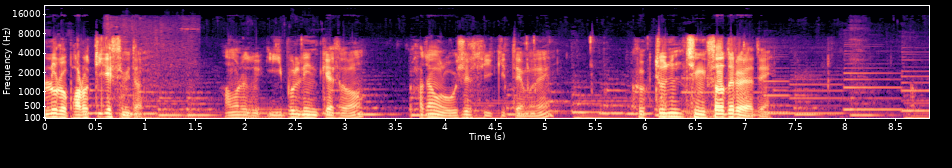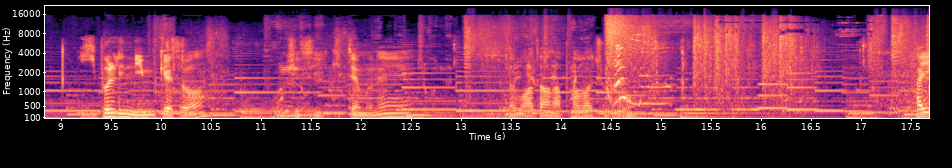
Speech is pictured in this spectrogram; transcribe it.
블루로 바로 뛰겠습니다. 아무래도 이블린께서 가정을 오실 수 있기 때문에 극존칭 써드려야 돼. 이블린님께서 오실 수 있기 때문에 일단 와드 하나 봐가지고 하이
